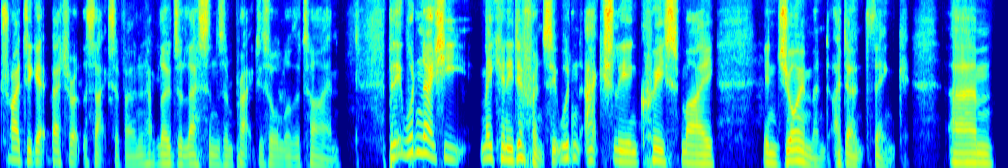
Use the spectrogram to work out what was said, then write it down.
try to get better at the saxophone and have loads of lessons and practice all of the time. But it wouldn't actually make any difference. It wouldn't actually increase my enjoyment, I don't think. Um,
